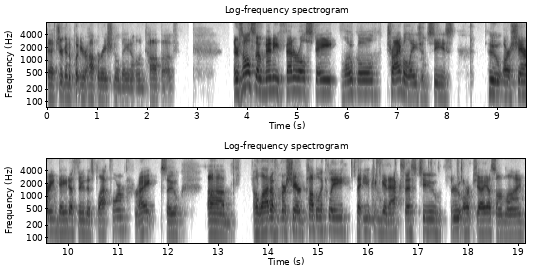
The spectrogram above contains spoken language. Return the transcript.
that you're going to put your operational data on top of. There's also many federal, state, local, tribal agencies who are sharing data through this platform, right? So um, a lot of them are shared publicly that you can get access to through ArcGIS Online,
